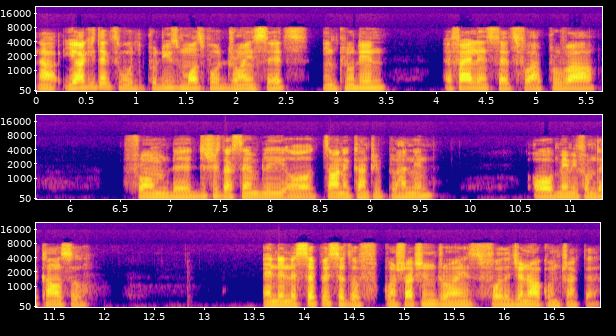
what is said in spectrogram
Now, your architect would produce multiple drawing sets, including a filing set for approval from the district assembly or town and country planning, or maybe from the council. And then a separate set of construction drawings for the general contractor,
